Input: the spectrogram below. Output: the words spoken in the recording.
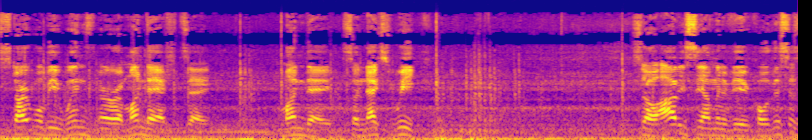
start will be Wednesday or Monday, I should say. Monday. So next week. So obviously I'm in a vehicle. This is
